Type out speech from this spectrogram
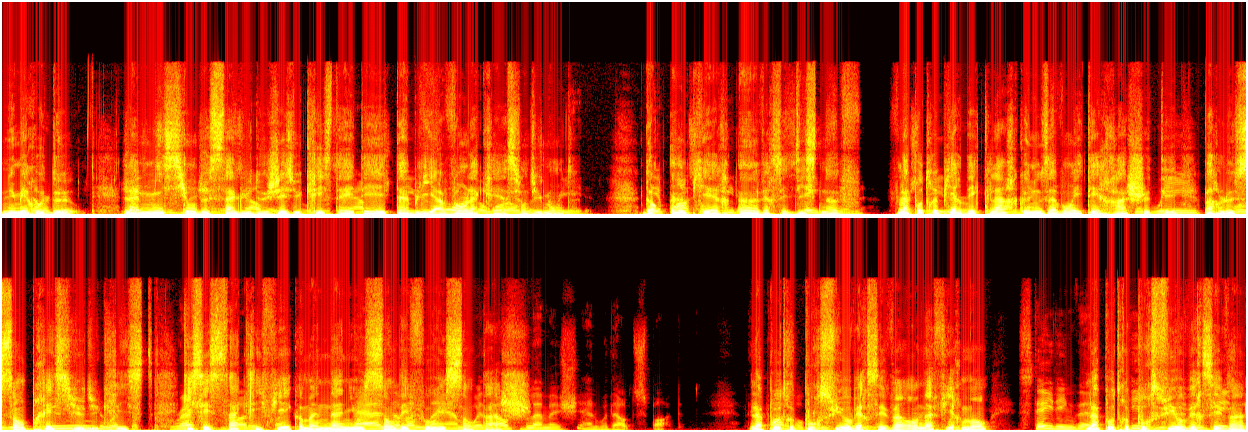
Numéro 2. La mission de salut de Jésus-Christ a été établie avant la création du monde. Dans 1 Pierre 1, verset 19, l'apôtre Pierre déclare que nous avons été rachetés par le sang précieux du Christ, qui s'est sacrifié comme un agneau sans défaut et sans tache. L'apôtre poursuit au verset 20 en affirmant L'apôtre poursuit au verset 20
